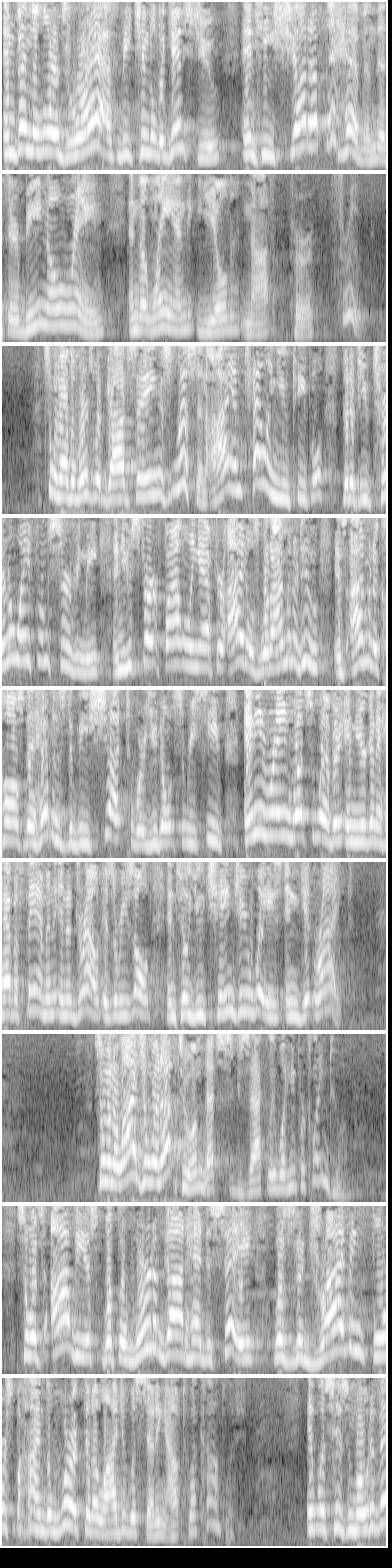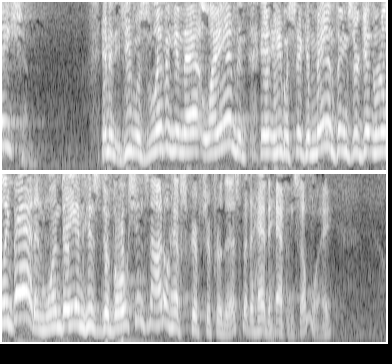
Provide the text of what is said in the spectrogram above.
And then the Lord's wrath be kindled against you, and he shut up the heaven that there be no rain, and the land yield not her fruit. So in other words, what God's saying is, listen, I am telling you people that if you turn away from serving me and you start following after idols, what I'm going to do is I'm going to cause the heavens to be shut to where you don't receive any rain whatsoever and you're going to have a famine and a drought as a result until you change your ways and get right. So when Elijah went up to him, that's exactly what he proclaimed to him. So it's obvious what the Word of God had to say was the driving force behind the work that Elijah was setting out to accomplish. It was his motivation. I mean, he was living in that land and, and, he was thinking, man, things are getting really bad. And one day in his devotions, now I don't have scripture for this, but it had to happen some way.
